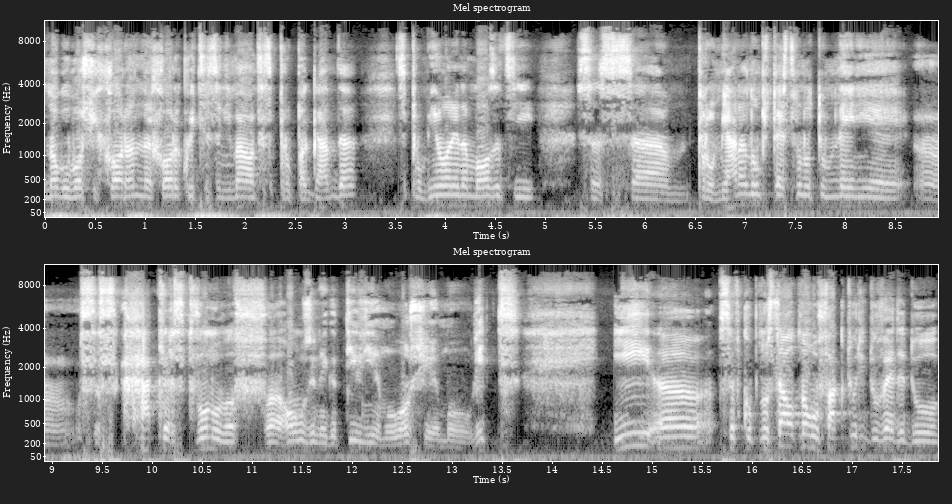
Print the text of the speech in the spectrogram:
много лоши хора, на хора, които се занимават с пропаганда, с промиване на мозъци, с а, промяна на общественото мнение, а, с хакерство, но в а, онзи негативния му, лошия му вид. И а, съвкупността от много фактори доведе до,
